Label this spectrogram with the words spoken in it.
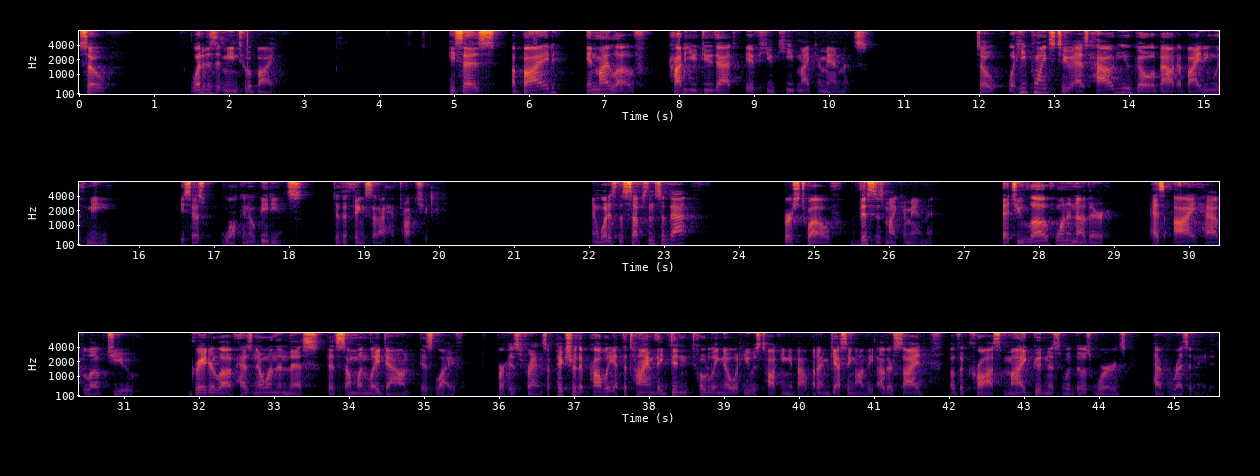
So, what does it mean to abide? He says, Abide in my love. How do you do that? If you keep my commandments. So, what he points to as how do you go about abiding with me, he says, walk in obedience to the things that I have taught you. And what is the substance of that? Verse 12 This is my commandment, that you love one another as I have loved you. Greater love has no one than this, that someone lay down his life for his friends. A picture that probably at the time they didn't totally know what he was talking about, but I'm guessing on the other side of the cross, my goodness, would those words have resonated.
